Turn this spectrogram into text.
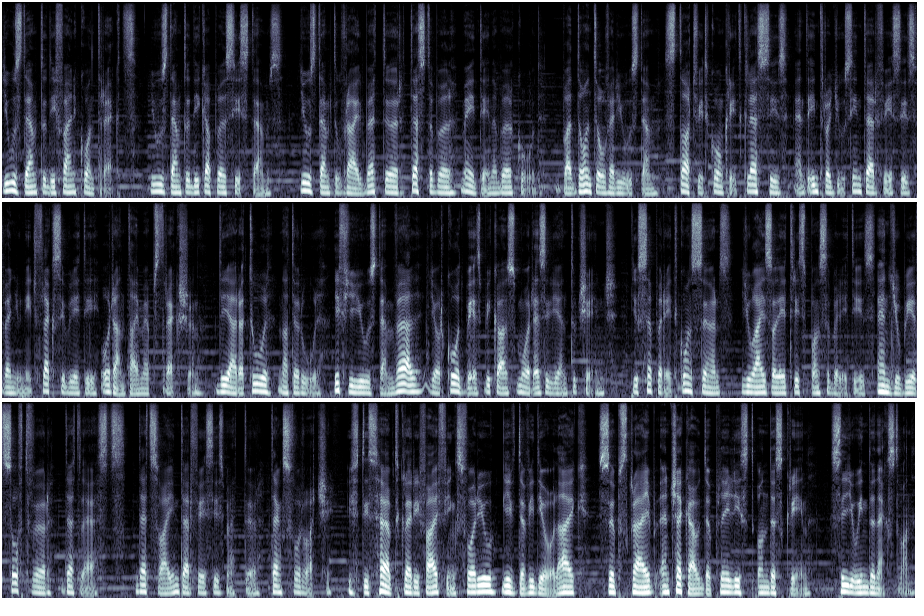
Use them to define contracts. Use them to decouple systems. Use them to write better, testable, maintainable code but don't overuse them. Start with concrete classes and introduce interfaces when you need flexibility or runtime abstraction. They are a tool, not a rule. If you use them well, your codebase becomes more resilient to change. You separate concerns, you isolate responsibilities, and you build software that lasts. That's why interfaces matter. Thanks for watching. If this helped clarify things for you, give the video a like, subscribe and check out the playlist on the screen. See you in the next one.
